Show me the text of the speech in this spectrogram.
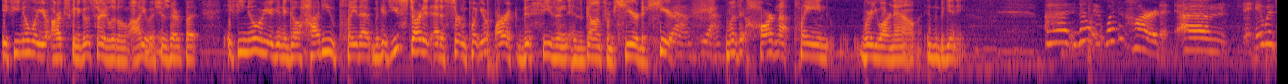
if you know where your arc's going to go. Sorry, little audio issues there, but if you know where you're going to go, how do you play that? Because you started at a certain point. Your arc this season has gone from here to here. Yeah, yeah. Was it hard not playing where you are now in the beginning? Uh, no, it wasn't hard. Um, it, it was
